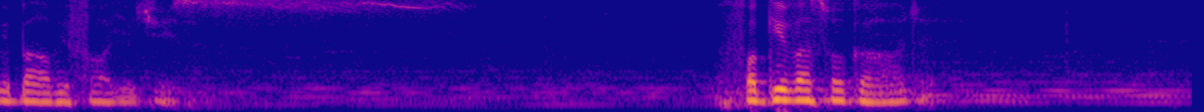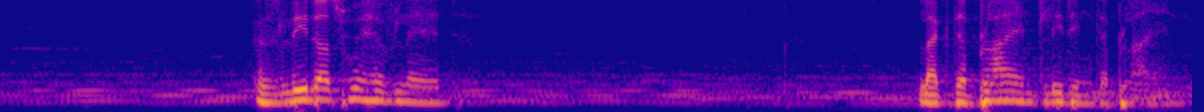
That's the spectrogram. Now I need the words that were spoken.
We bow before you, Jesus. Forgive us, O oh God, as leaders who have led, like the blind leading the blind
